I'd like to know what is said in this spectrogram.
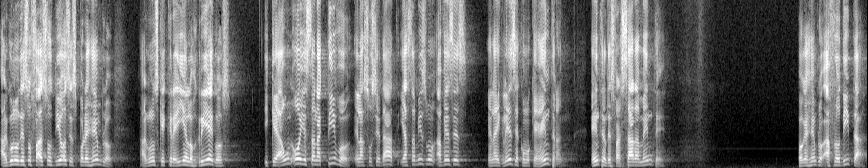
Algunos de esos falsos dioses, por ejemplo, algunos que creían los griegos y que aún hoy están activos en la sociedad y hasta mismo a veces en la iglesia como que entran, entran disfrazadamente. Por ejemplo, Afrodita,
